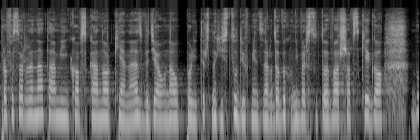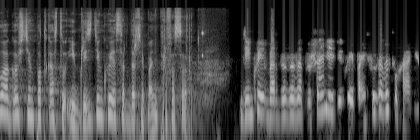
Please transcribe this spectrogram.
Profesor Renata Mińkowska-Norkiene z Wydziału Nauk Politycznych i Studiów Międzynarodowych Uniwersytetu Uniwersytetu Warszawskiego była gościem podcastu Ibris. Dziękuję serdecznie pani profesor. Dziękuję bardzo za zaproszenie, dziękuję Państwu za wysłuchanie.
